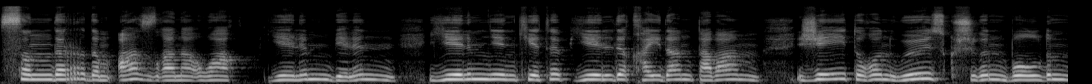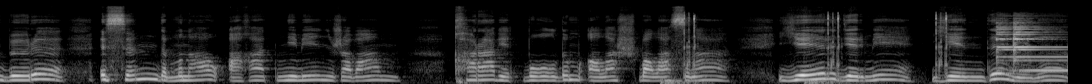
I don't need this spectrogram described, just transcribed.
сындырдым аз ғана уақ. Елім белін елімнен кетіп елді қайдан табам? Жейтұғын өз күшігін болдым бөрі ісімді мынау ағат немен жабам? Қара бет болдым алаш баласына ер дерме енді мені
